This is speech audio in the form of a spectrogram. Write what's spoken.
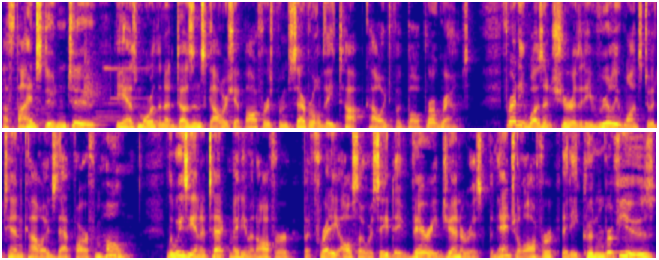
A fine student, too, he has more than a dozen scholarship offers from several of the top college football programs. Freddie wasn't sure that he really wants to attend college that far from home. Louisiana Tech made him an offer, but Freddie also received a very generous financial offer that he couldn't refuse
